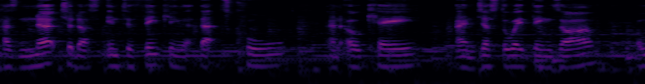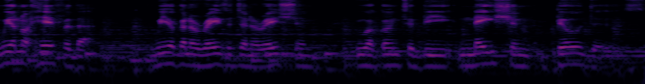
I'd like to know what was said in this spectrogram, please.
has nurtured us into thinking that that's cool and okay and just the way things are. But we are not here for that we are going to raise a generation who are going to be nation builders,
